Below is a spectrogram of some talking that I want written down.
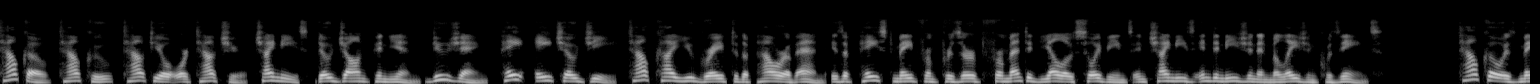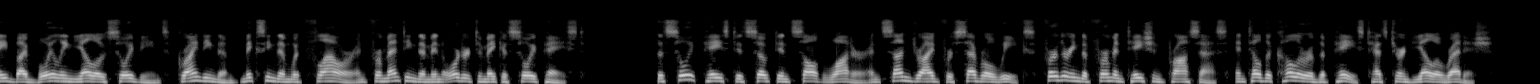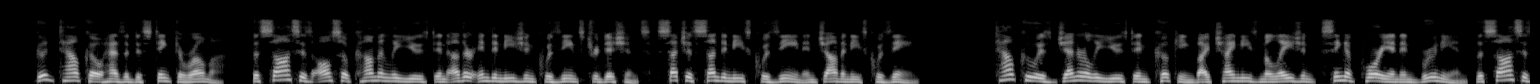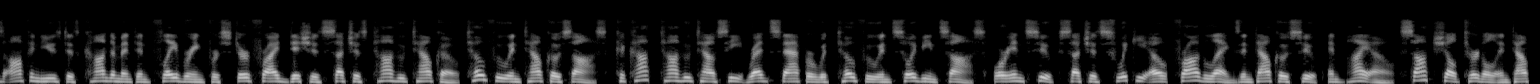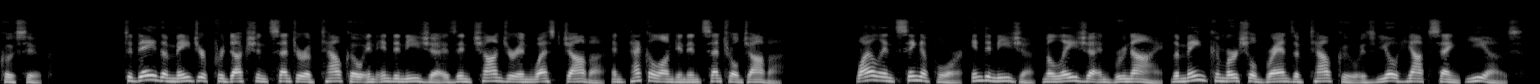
Taoco, Taoku, Taotiao or Taochu, Chinese, Dozhong Pinyin, Duzhang, Pei, Hog, Tao Kai Yu grave to the power of n is a paste made from preserved fermented yellow soybeans in Chinese Indonesian and Malaysian cuisines. Taoco is made by boiling yellow soybeans, grinding them, mixing them with flour and fermenting them in order to make a soy paste. The soy paste is soaked in salt water and sun-dried for several weeks, furthering the fermentation process, until the color of the paste has turned yellow-reddish. Good taoco has a distinct aroma. The sauce is also commonly used in other Indonesian cuisines traditions, such as Sundanese cuisine and Javanese cuisine. Taoco is generally used in cooking by Chinese Malaysian, Singaporean and Bruneian. The sauce is often used as condiment and flavoring for stir-fried dishes such as tahu taoco, tofu in taoco sauce, kakap tahu tausi, red snapper with tofu in soybean sauce, or in soup such as swikee o, frog legs in taoco soup, and pai o, soft-shell turtle in taoco soup. Today the major production center of taoco in Indonesia is in Cianjur in West Java, and Pekalongan in Central Java. While in Singapore, Indonesia, Malaysia and Brunei, the main commercial brands of tauku is Yeo Hiap Seng, Yeos.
